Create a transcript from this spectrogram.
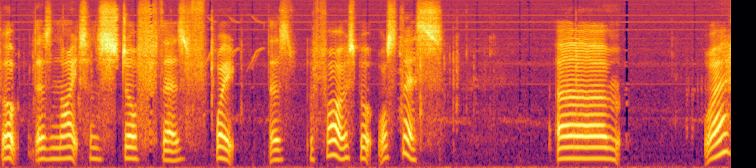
But there's knights and stuff. There's wait, there's the forest. But what's this? Um, where?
